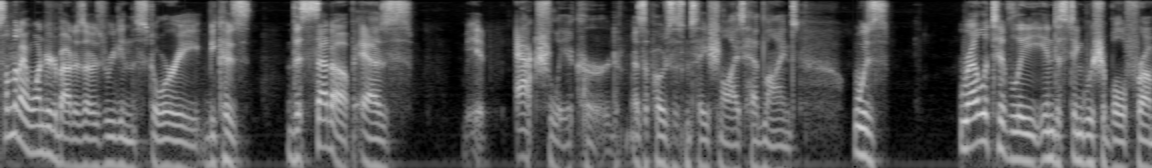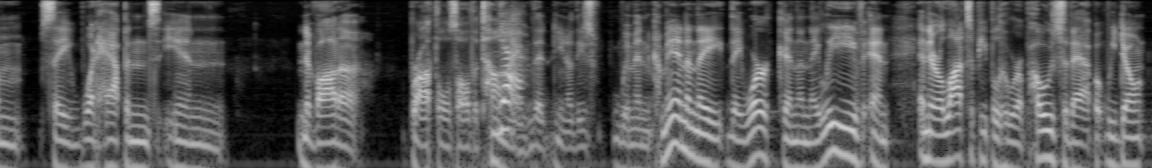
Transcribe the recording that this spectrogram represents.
Something I wondered about as I was reading the story because the setup as it actually occurred, as opposed to sensationalized headlines, was relatively indistinguishable from, say, what happens in Nevada brothels all the time. Yeah. That you know these women come in and they they work and then they leave, and and there are lots of people who are opposed to that, but we don't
